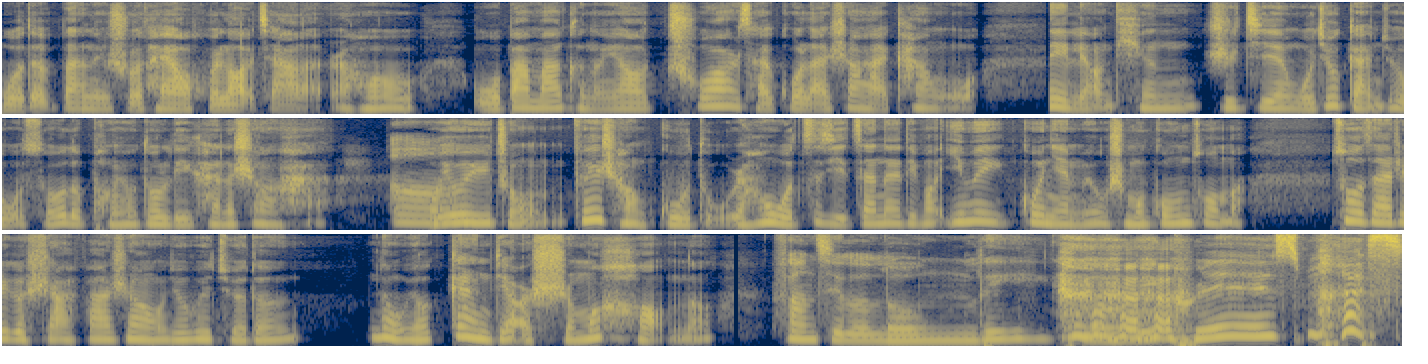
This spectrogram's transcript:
我的伴侣说他要回老家了，然后我爸妈可能要初二才过来上海看我。那两天之间，我就感觉我所有的朋友都离开了上海。我有一种非常孤独。然后我自己在那个地方，因为过年没有什么工作嘛，坐在这个沙发上，我就会觉得，那我要干点什么好呢？放弃了 Lonely Lonely Christmas。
